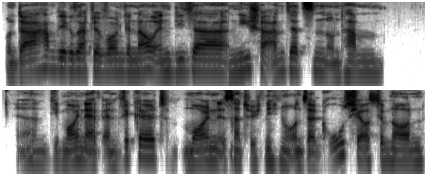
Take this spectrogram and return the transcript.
Und da haben wir gesagt, wir wollen genau in dieser Nische ansetzen und haben die Moin-App entwickelt. Moin ist natürlich nicht nur unser Gruß hier aus dem Norden,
